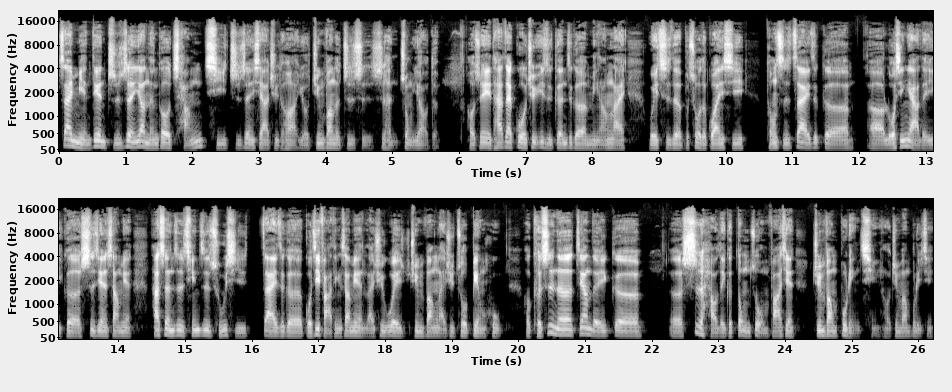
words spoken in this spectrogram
在缅甸执政要能够长期执政下去的话，有军方的支持是很重要的。好，所以他在过去一直跟这个敏昂莱维持着不错的关系。同时，在这个呃罗兴亚的一个事件上面，他甚至亲自出席在这个国际法庭上面来去为军方来去做辩护。哦，可是呢，这样的一个。呃，示好的一个动作，我们发现军方不领情，哦，军方不领情。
